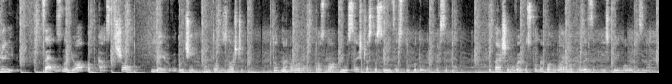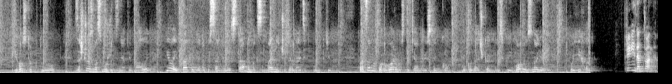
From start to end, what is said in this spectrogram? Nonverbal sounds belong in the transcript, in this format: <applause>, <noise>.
Привіт! Це Зноюа подкаст шоу. І я його ведучий Антон Знощенко. Тут ми говоримо про ЗНО і усе, що стосується вступу до університету. У першому випуску ми поговоримо про лист з англійської мови на ЗНО, його структуру, за що з вас можуть зняти бали, і лайфхаки для написання листа на максимальні 14 пунктів. Про це ми поговоримо з Тетяною Станько, викладачкою англійської мови з НОЙО. Поїхали! Привіт, Антоне.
